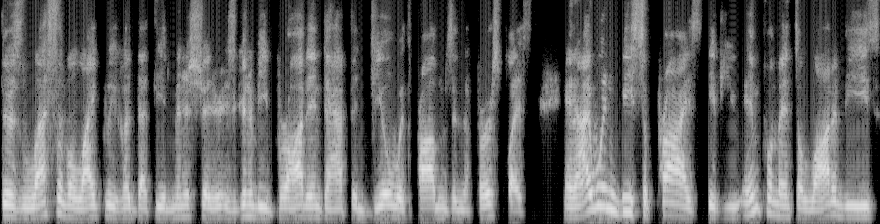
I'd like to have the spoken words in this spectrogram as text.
there's less of a likelihood that the administrator is going to be brought in to have to deal with problems in the first place. And I wouldn't be surprised if you implement a lot of these,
